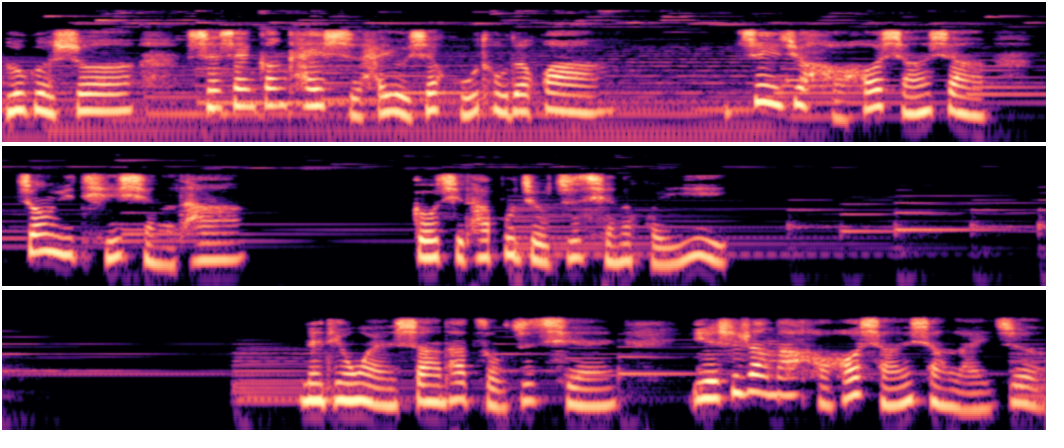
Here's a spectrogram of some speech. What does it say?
如果说珊珊刚开始还有些糊涂的话，这一句“好好想想”终于提醒了他，勾起他不久之前的回忆。那天晚上他走之前，也是让他好好想一想来着。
